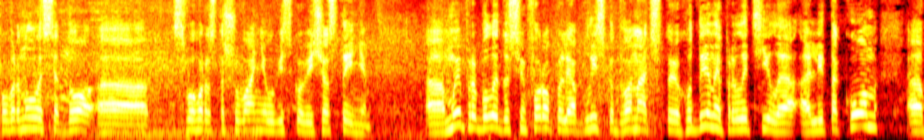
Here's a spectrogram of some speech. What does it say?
повернулися до свого розташування у військовій частині. Е, Ми прибули до Сімферополя близько 12-ї години. Прилетіли е, літаком е,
